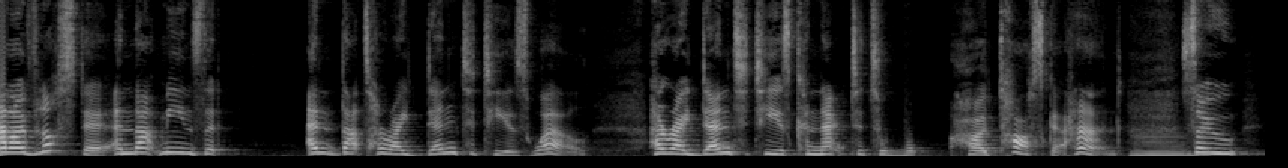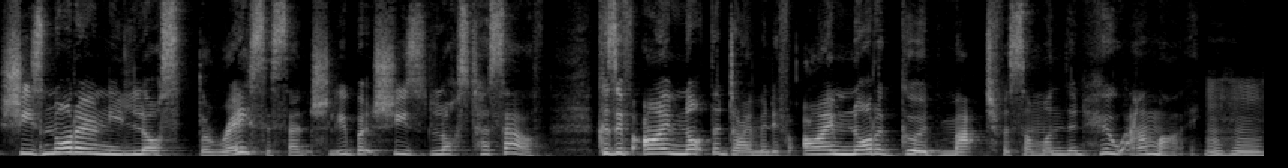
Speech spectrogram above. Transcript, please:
and I've lost it. And that means that, and that's her identity as well. Her identity is connected to her task at hand. Mm. So she's not only lost the race essentially, but she's lost herself. Because if I'm not the diamond, if I'm not a good match for someone, then who am I? Mm-hmm.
